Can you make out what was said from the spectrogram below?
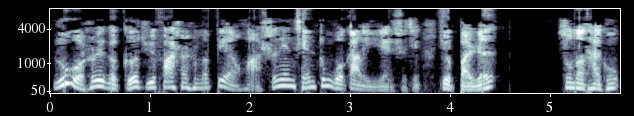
如果说这个格局发生什么变化，十年前中国干了一件事情，就把人送到太空，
